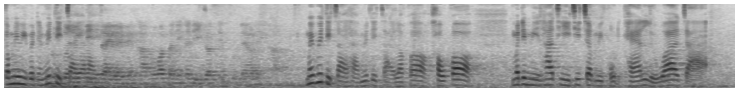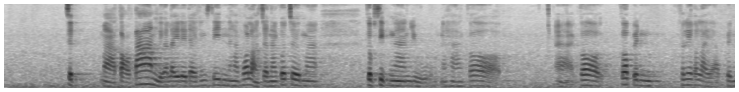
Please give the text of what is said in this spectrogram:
ก็ไม่มีประเด็นไม่ติดใจอะไรติดใจเลยไหมครับเพราะว่าตอนนี้คดีก็สิ้นสุดแล้วเลยครับไม่ไม่ติดใจค่ะ ไม่ติดใจแล้วก็เขาก็ไม่ได้มีท่าทีที่จะมีโกรธแค้นหรือว่าจะจะ มาต่อต้านหรืออะไรใด ๆ ทั้งสิ้นนะคะเพราะหลังจากนั้นก็เจอมาเกือบสิบงานอยู่นะคะก็อ่าก็ก็เป็นเขาเรียกอะไรอะเป็น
